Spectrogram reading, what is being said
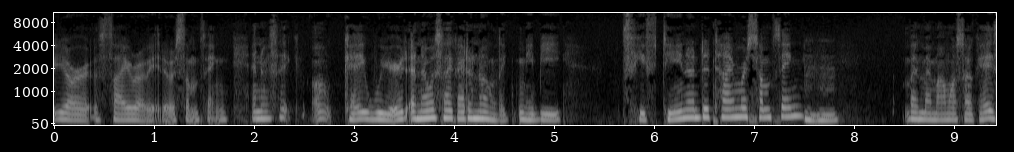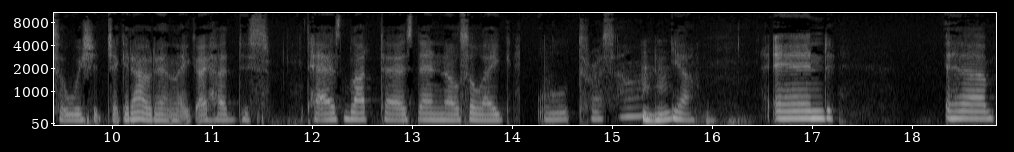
your thyroid or something. And I was like, okay, weird. And I was like, I don't know, like maybe 15 at the time or something. Mhm. But my mom was okay, so we should check it out. And like I had this test, blood test, and also like ultrasound. Mhm. Yeah, and um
